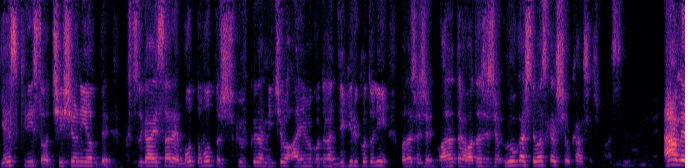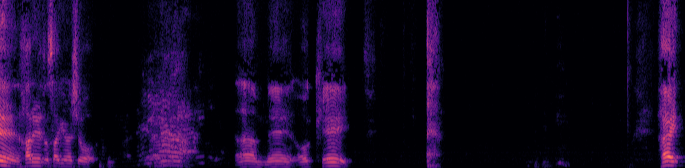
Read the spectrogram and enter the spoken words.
イエス・キリストの知識によって覆され、もっともっと祝福な道を歩むことができることに、私たち、あなたが私たちを動かしてますから、主を感謝します。アーメンハレと下げましょう。アーメン OK。はい。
